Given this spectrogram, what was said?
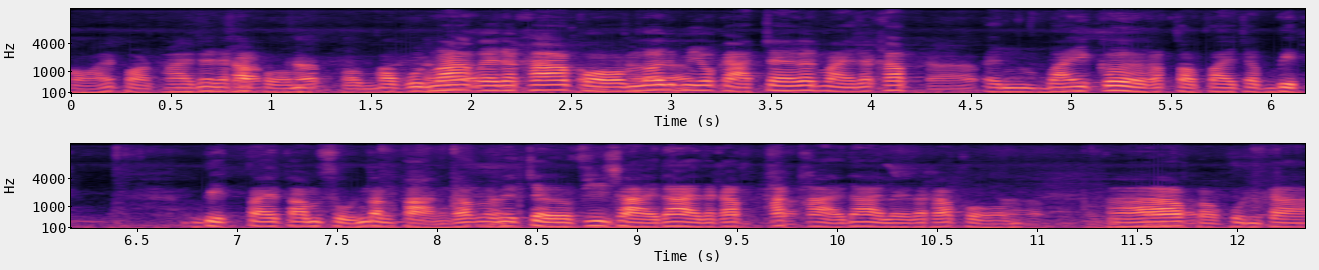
ขอให้ปลอดภัยด้วยนะครับผมครับผมขอบคุณมากเลยนะครับผมครับแล้วจะมีโอกาสเจอกันใหม่นะครับ ครับ เป็นไบเกอร์ครับต่อไปจะบิดบิดไปตามศูนย์ต่างๆ ครับแล้วได้เจอพี่ชายได้นะครับ ทักทายได้เลยนะครับผมครับครับขอบคุณครั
